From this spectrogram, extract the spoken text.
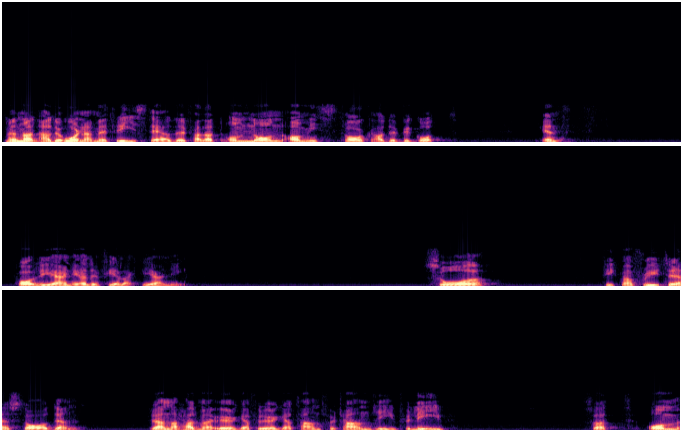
Men man hade ordnat med fristäder för att om någon av misstag hade begått en farlig gärning eller en felaktig gärning så fick man fly till den staden för annars hade man öga för öga, tand för tand, liv för liv. Så att om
